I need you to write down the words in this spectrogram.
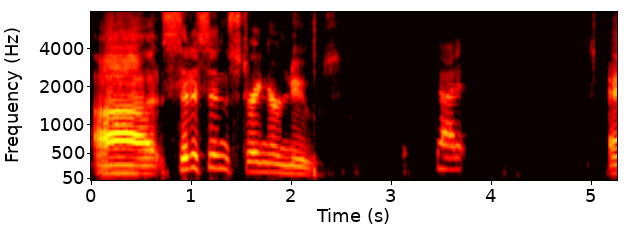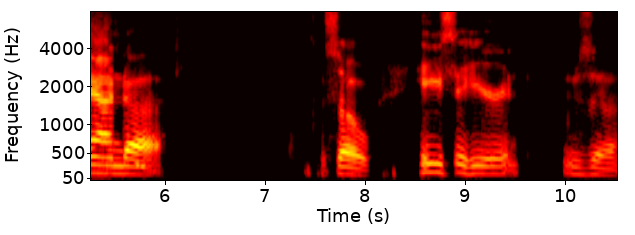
Uh citizen stringer news. Got it. and uh, so he used to and it was uh,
